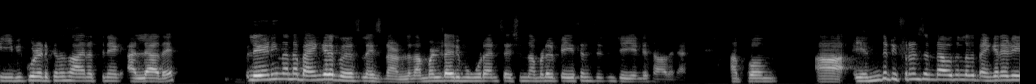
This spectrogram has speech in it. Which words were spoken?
ടി വി കൂടെ എടുക്കുന്ന സാധനത്തിനെ അല്ലാതെ ലേണിംഗ് പറഞ്ഞാൽ ഭയങ്കര പേഴ്സണലൈസ്ഡ് ആണല്ലോ. നമ്മളുടെ ഒരു മൂഡ് അനുസരിച്ചും നമ്മുടെ ഒരു പേസ് അനുസരിച്ചും ചെയ്യേണ്ട സാധനമാണ്. അപ്പം എന്ത് ഡിഫറൻസ് ഉണ്ടാവും എന്നുള്ളത് ഭയങ്കര ഒരു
